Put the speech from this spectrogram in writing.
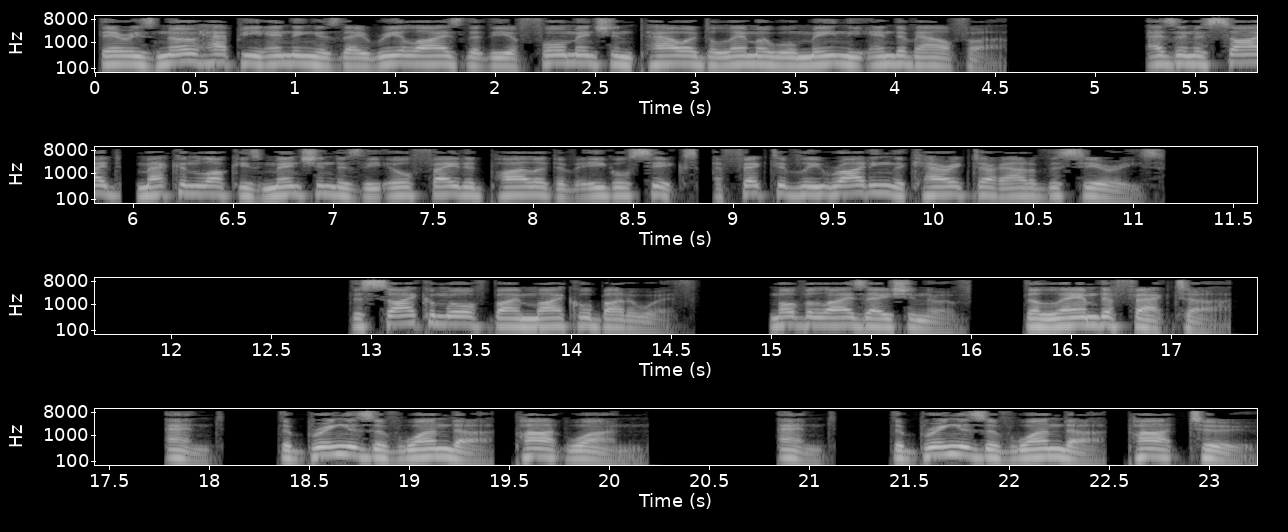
There is no happy ending as they realize that the aforementioned power dilemma will mean the end of Alpha. As an aside, Mackenlock is mentioned as the ill-fated pilot of Eagle 6, effectively writing the character out of the series. The Psychomorph by Michael Butterworth. Novelization of The Lambda Factor and The Bringers of Wonder, Part 1 and The Bringers of Wonder, Part 2.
